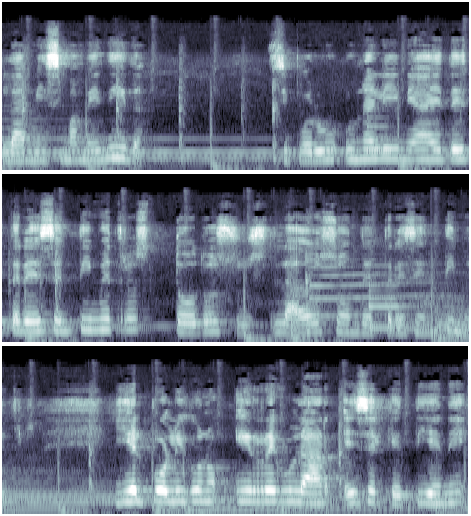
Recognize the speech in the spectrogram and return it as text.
la misma medida. Si por una línea es de 3 centímetros, todos sus lados son de 3 centímetros. Y el polígono irregular es el que tiene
